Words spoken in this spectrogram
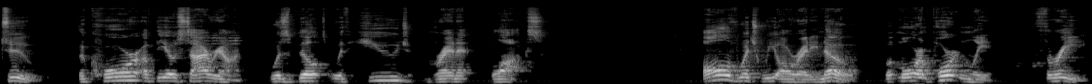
Two, the core of the Osireion was built with huge granite blocks, all of which we already know. But more importantly, three,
